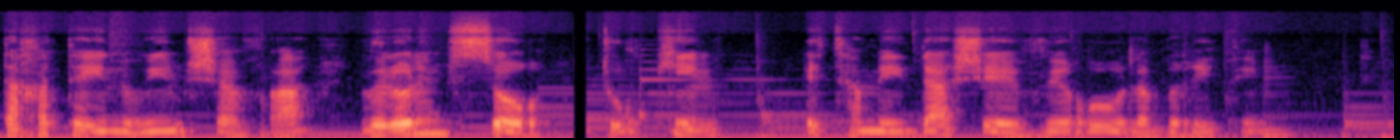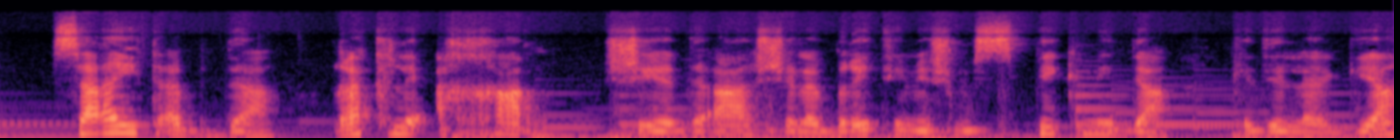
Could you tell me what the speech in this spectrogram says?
תחת העינויים שעברה ולא למסור לטורקים את המידע שהעבירו לבריטים. שרה התאבדה רק לאחר שידעה שלבריטים יש מספיק מידע כדי להגיע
